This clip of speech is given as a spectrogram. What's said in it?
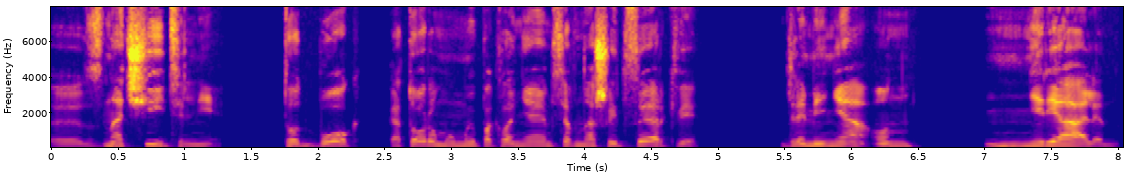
э, значительнее. Тот Бог, которому мы поклоняемся в нашей церкви, для меня он нереален.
